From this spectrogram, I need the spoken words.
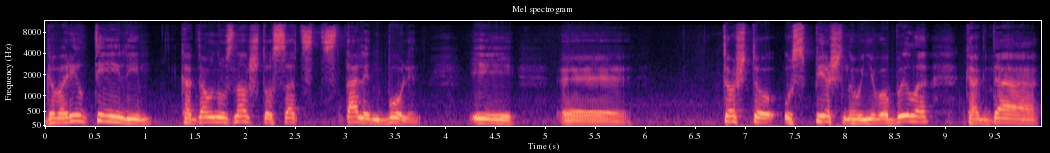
говорил Тиилим – когда он узнал, что Сталин болен. И э, то, что успешно у него было, когда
